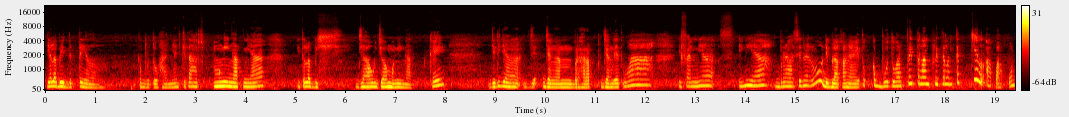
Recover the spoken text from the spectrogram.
dia lebih detail kebutuhannya. Kita harus mengingatnya itu lebih jauh-jauh mengingat oke? Jadi jangan jangan berharap jangan lihat wah eventnya ini ya berhasil. Dan uh di belakangnya itu kebutuhan peritelan-peritelan kecil apa pun.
